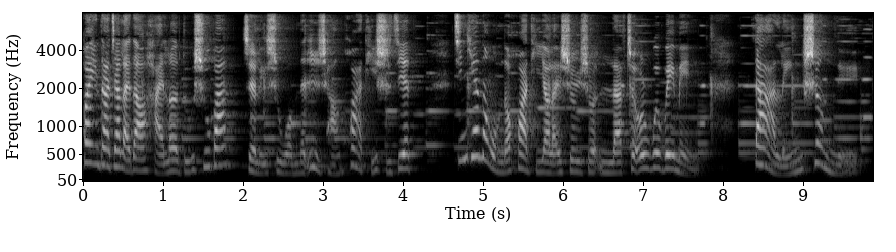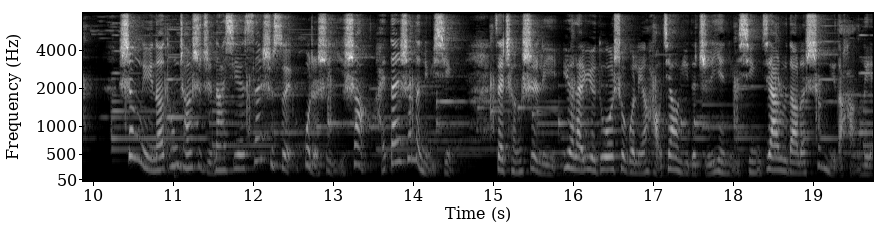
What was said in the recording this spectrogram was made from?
欢迎大家来到海乐读书吧，这里是我们的日常话题时间。今天呢，我们的话题要来说一说 leftover women，大龄剩女。剩女呢，通常是指那些三十岁或者是以上还单身的女性。在城市里，越来越多受过良好教育的职业女性加入到了剩女的行列，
